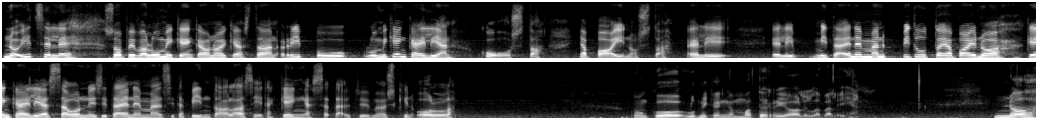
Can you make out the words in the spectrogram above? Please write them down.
No itselle sopiva lumikenkä on oikeastaan, riippuu lumikenkäilijän koosta ja painosta. Eli Eli mitä enemmän pituutta ja painoa kenkäilijässä on, niin sitä enemmän sitä pinta-alaa siinä kengässä täytyy myöskin olla. Onko lumikengän materiaalilla väliä? No,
